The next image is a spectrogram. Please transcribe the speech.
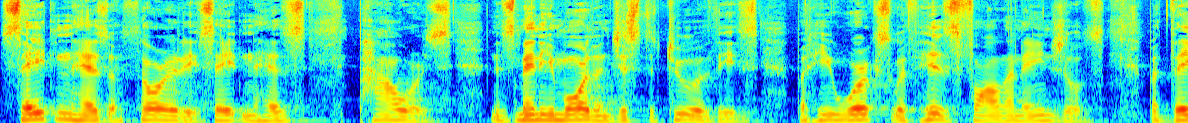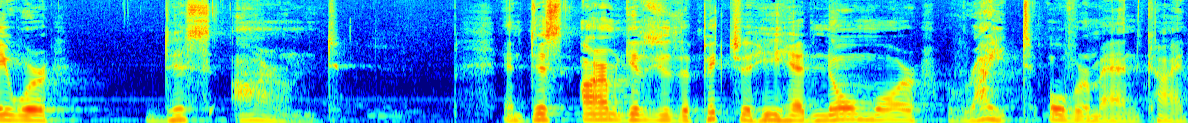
Satan has authority, Satan has powers. And there's many more than just the two of these, but he works with his fallen angels. But they were disarmed. And disarmed gives you the picture he had no more right over mankind.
